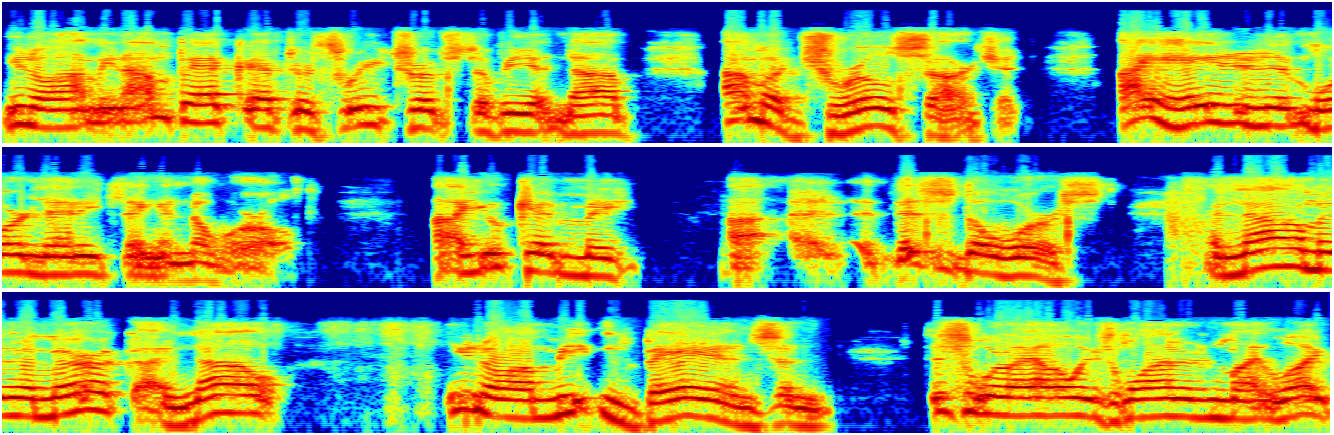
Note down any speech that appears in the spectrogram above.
you know, I mean, I'm back after three trips to Vietnam. I'm a drill sergeant. I hated it more than anything in the world. Are you kidding me? Uh, this is the worst. And now I'm in America, and now you know, I'm meeting bands, and this is what I always wanted in my life.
